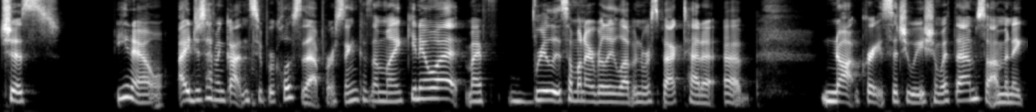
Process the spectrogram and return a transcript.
Just, you know, I just haven't gotten super close to that person because I'm like, you know what? My really, someone I really love and respect had a, a not great situation with them. So I'm going to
